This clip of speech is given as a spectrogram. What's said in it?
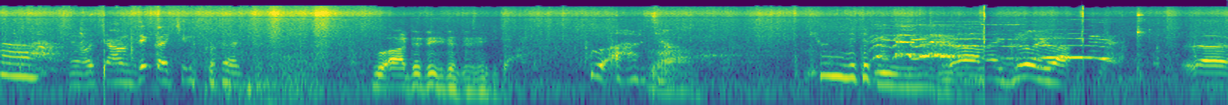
あねおっちゃんでっかいチンコなんてうわ出てきた出てきたうわあれちゃん。急に出てくるね。うわ前グロいわ。うわ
